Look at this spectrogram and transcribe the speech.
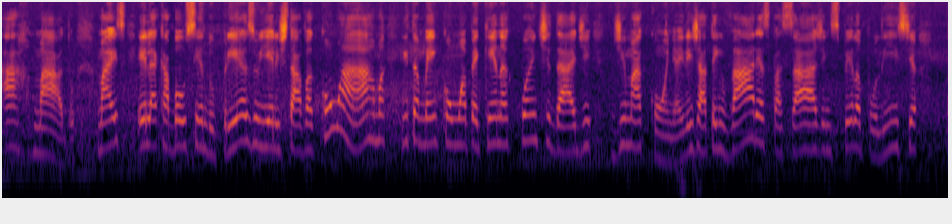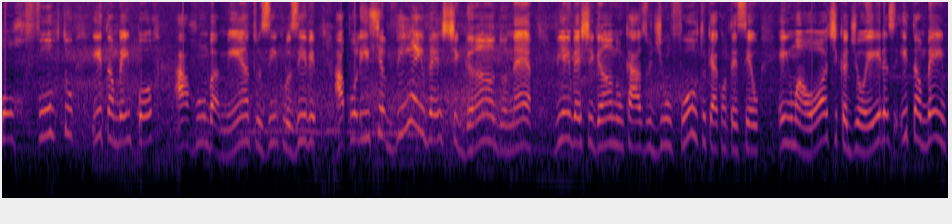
armado. Mas ele acabou sendo preso e ele estava com a arma e também com uma pequena quantidade de maconha. Ele já tem várias passagens pela polícia por furto e também por arrombamentos. Inclusive, a polícia vinha investigando, né? Vinha investigando um caso de um furto que aconteceu em uma ótica de Oeiras e também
